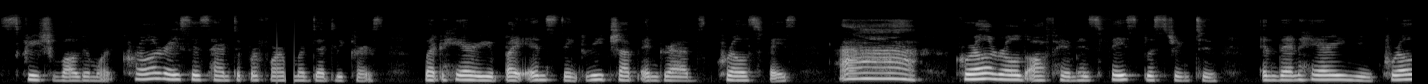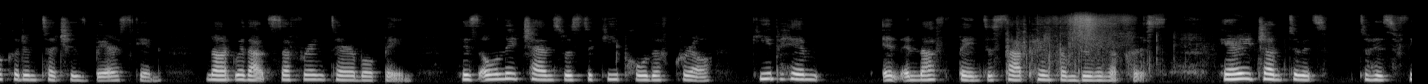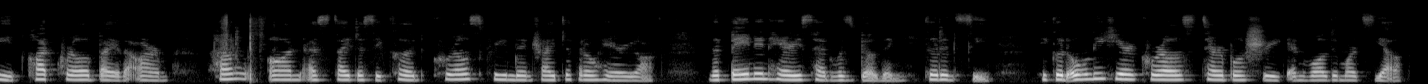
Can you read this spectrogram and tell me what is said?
screeched Voldemort. Quirrell raised his hand to perform a deadly curse, but Harry, by instinct, reached up and grabbed Quirrell's face. Ah! Quirrell rolled off him, his face blistering too. And then Harry knew Quirrell couldn't touch his bare skin, not without suffering terrible pain. His only chance was to keep hold of Quirrell, keep him in enough pain to stop him from doing a curse. Harry jumped to, its, to his feet, caught Quirrell by the arm, hung on as tight as he could. Quirrell screamed and tried to throw Harry off. The pain in Harry's head was building. He couldn't see. He could only hear Quirrell's terrible shriek and Voldemort's yell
